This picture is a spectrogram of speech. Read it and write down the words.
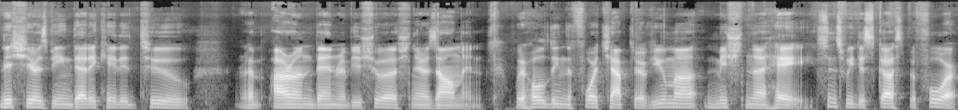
This year is being dedicated to Reb Aaron ben Reb Yeshua Shner Zalman. We're holding the fourth chapter of Yuma, Mishnah Hey. Since we discussed before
